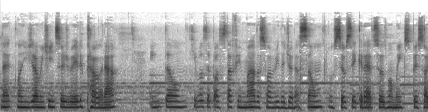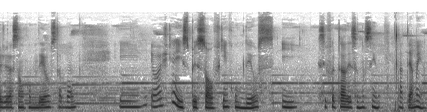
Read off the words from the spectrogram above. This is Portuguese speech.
né? Quando geralmente a gente se ajoelha para orar. Então, que você possa estar firmado a sua vida de oração, os seus secretos, seus momentos pessoais de oração com Deus, tá bom? E eu acho que é isso, pessoal. Fiquem com Deus e se fortaleça no Senhor. Até amanhã.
